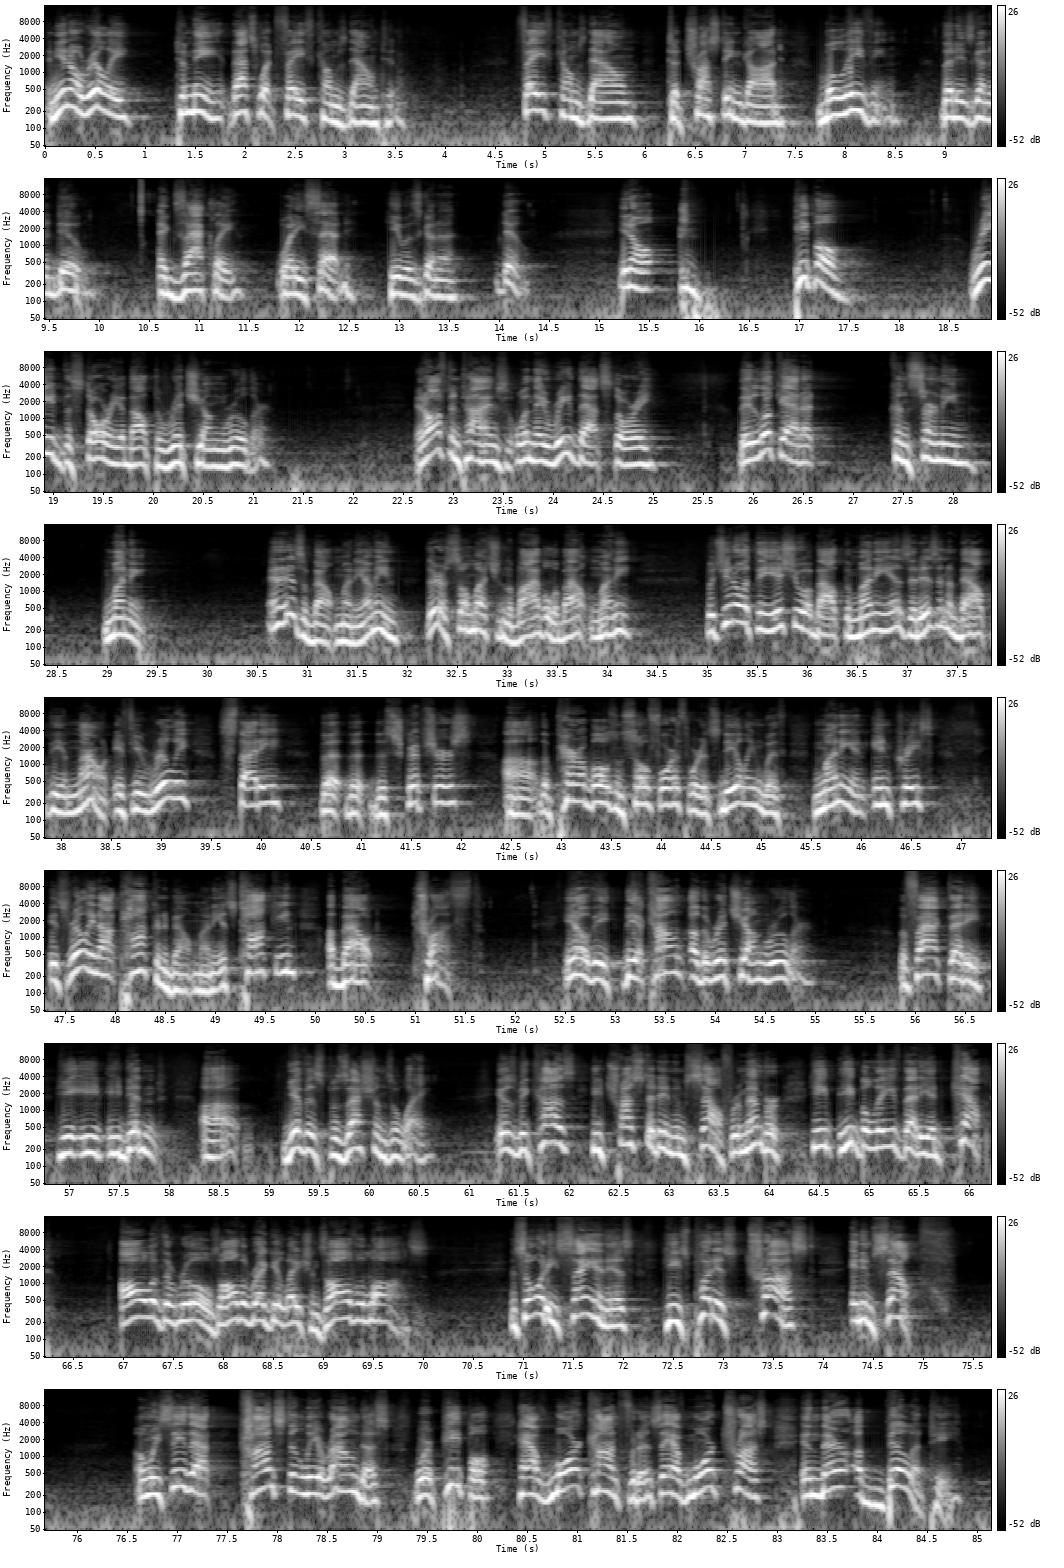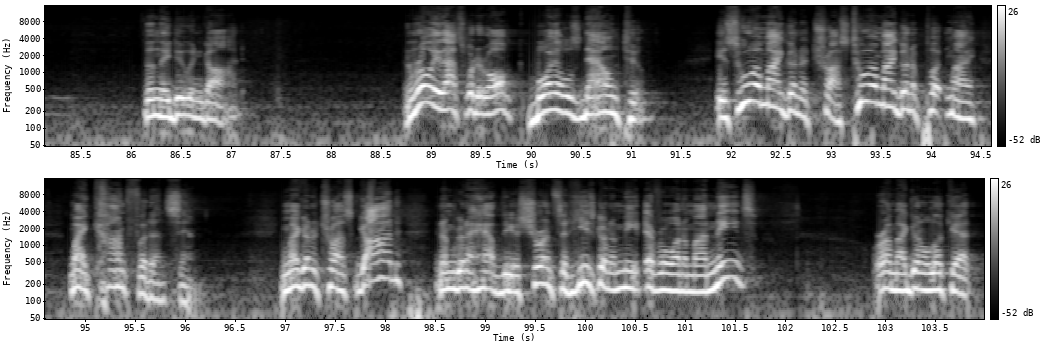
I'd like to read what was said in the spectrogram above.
And you know, really, to me, that's what faith comes down to. Faith comes down to trusting God, believing that He's going to do exactly what He said He was going to do. You know, people read the story about the rich young ruler. And oftentimes, when they read that story, they look at it concerning money. And it is about money. I mean, there is so much in the Bible about money. But you know what the issue about the money is? It isn't about the amount. If you really study the, the, the scriptures, uh, the parables, and so forth, where it's dealing with money and increase, it's really not talking about money. It's talking about trust. You know, the, the account of the rich young ruler, the fact that he, he, he, he didn't uh, give his possessions away. It was because he trusted in himself. Remember, he, he believed that he had kept all of the rules, all the regulations, all the laws. And so, what he's saying is, he's put his trust in himself. And we see that constantly around us where people have more confidence, they have more trust in their ability than they do in God. And really, that's what it all boils down to is who am I going to trust? Who am I going to put my, my confidence in? Am I going to trust God and I'm going to have the assurance that He's going to meet every one of my needs? Or am I going to look at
